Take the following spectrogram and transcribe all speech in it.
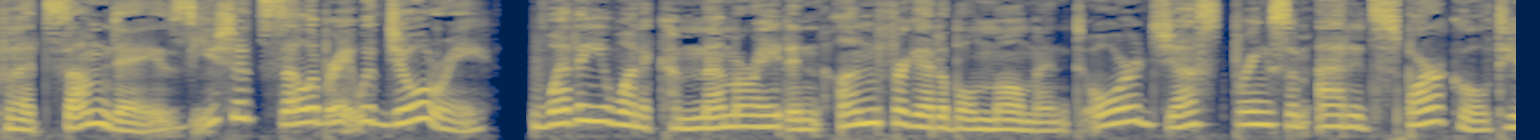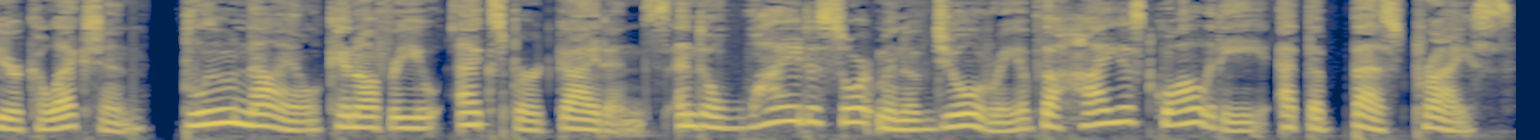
but some days you should celebrate with jewelry. Whether you want to commemorate an unforgettable moment or just bring some added sparkle to your collection, Blue Nile can offer you expert guidance and a wide assortment of jewelry of the highest quality at the best price.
